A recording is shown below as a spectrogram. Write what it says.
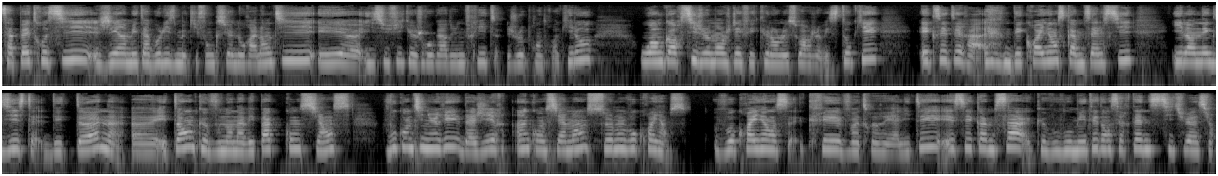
Ça peut être aussi j'ai un métabolisme qui fonctionne au ralenti et euh, il suffit que je regarde une frite, je prends 3 kilos, ou encore si je mange des féculents le soir, je vais stocker, etc. Des croyances comme celle-ci, il en existe des tonnes, euh, et tant que vous n'en avez pas conscience, vous continuerez d'agir inconsciemment selon vos croyances. Vos croyances créent votre réalité et c'est comme ça que vous vous mettez dans certaines situations.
